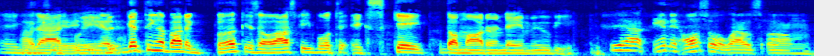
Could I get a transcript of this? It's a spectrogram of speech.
Exactly. community the good thing about a book is it allows people to escape the modern day movie. Yeah, and it also allows um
